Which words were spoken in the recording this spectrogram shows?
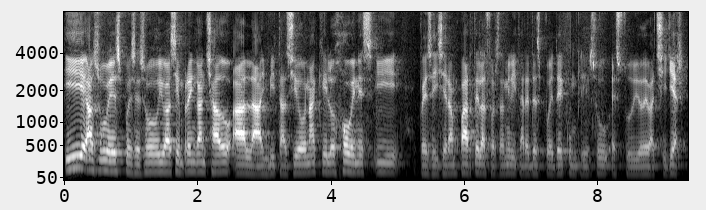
Y a su vez, pues eso iba siempre enganchado a la invitación a que los jóvenes y, pues, se hicieran parte de las fuerzas militares después de cumplir su estudio de bachiller.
